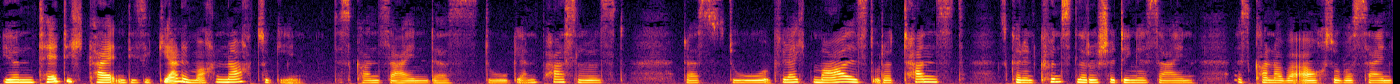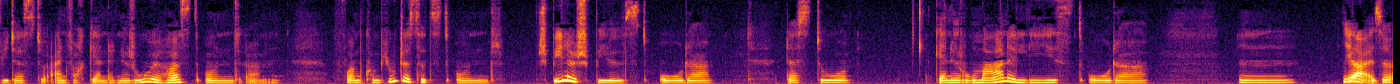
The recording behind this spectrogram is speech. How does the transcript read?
ihren Tätigkeiten, die sie gerne machen, nachzugehen. Das kann sein, dass du gern puzzelst, dass du vielleicht malst oder tanzt. Es können künstlerische Dinge sein. Es kann aber auch sowas sein, wie dass du einfach gern deine Ruhe hast und ähm, vor dem Computer sitzt und Spiele spielst oder dass du gerne Romane liest oder mh, mm, ja, also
